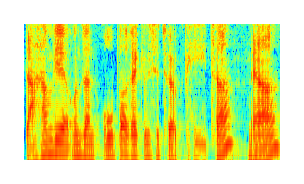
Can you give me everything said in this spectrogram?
Da haben wir unseren Oberrequisiteur Peter, ja,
